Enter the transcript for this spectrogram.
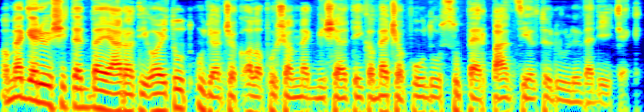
A megerősített bejárati ajtót ugyancsak alaposan megviselték a becsapódó szuperpáncéltörő lövedékek.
